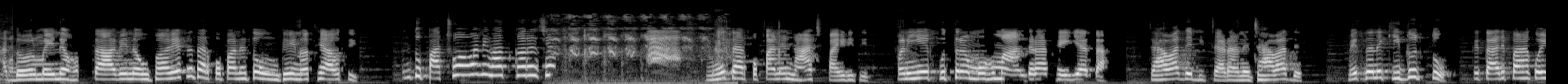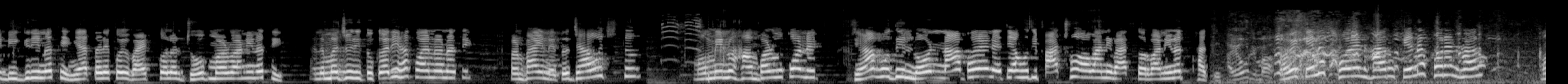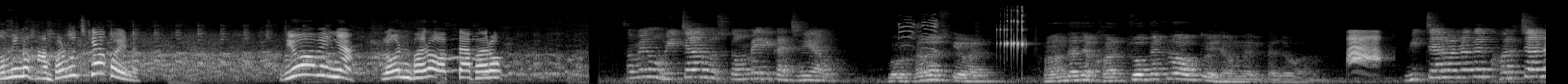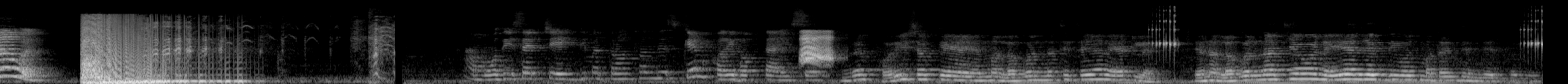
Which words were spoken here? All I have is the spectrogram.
આ દર મહિને હપ્તા આવીને ઊભા રહે ને તાર પપ્પાને તો ઊંઘે નથી આવતી. તું પાછું આવવાની વાત કરે છે? મેં તાર પપ્પાને ના જ પાડી હતી પણ એ પુત્ર મોહમાં આંધળા થઈ ગયા હતા જાવા દે બિચારાને જાવા દે. મેં તને કીધું જ તું કે તારી પાસે કોઈ ડિગ્રી નથી ત્યાં તને કોઈ વ્હાઇટ કલર જોબ મળવાની નથી અને મજૂરી તું કરી શકવાનો નથી. પણ ભાઈને તો જાવું જ તું મમ્મીનું સાંભળવું કોને? જ્યાં સુધી લોન ના ભરે ને ત્યાં સુધી પાછું આવવાની વાત કરવાની નથી થતી. હવે કેને ફોરેન હારું કેને ફોરેન હારું? મમ્મીનું સાંભળવું જ ક્યાં કોઈને? રહ્યો હવે અહીંયા લોન ભરો હપ્તા ભરો. સમય હું વિચારું છું તો અમેરિકા જઈ આવું. બહુ સરસ કહેવાય. પણ અંદાજે ખર્ચો કેટલો આવતો છે અમેરિકા જવાનો? વિચારવાના કઈ ખર્ચા ના હોય. આ મોદી સાહેબ છે એક દીમાં ત્રણ ત્રણ દિવસ કેમ ફરી હપ્તા હશે અરે ફરી શકે એમના લગ્ન નથી થયા ને એટલે. એના લગ્ન ના થયા હોય ને એ જ એક દિવસમાં ત્રણ ત્રણ દિવસ કરી દે.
